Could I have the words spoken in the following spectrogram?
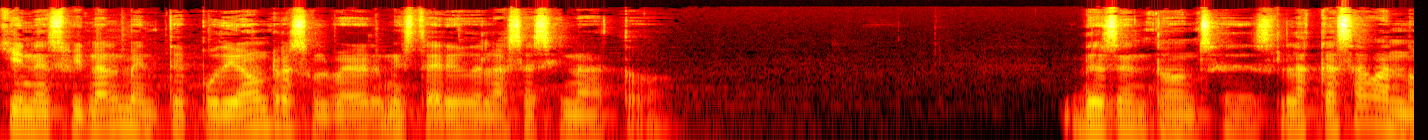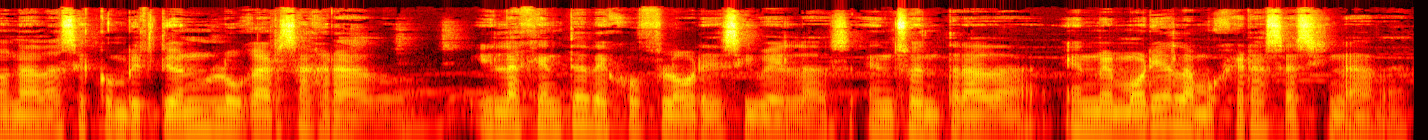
quienes finalmente pudieron resolver el misterio del asesinato. Desde entonces, la casa abandonada se convirtió en un lugar sagrado y la gente dejó flores y velas en su entrada en memoria a la mujer asesinada.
